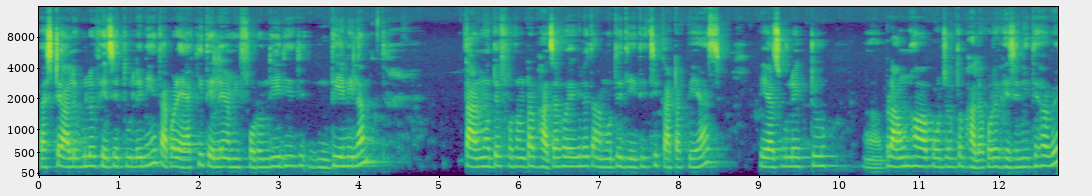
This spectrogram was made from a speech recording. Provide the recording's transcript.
ফার্স্টে আলুগুলো ভেজে তুলে নিয়ে তারপরে একই তেলে আমি ফোড়ন দিয়ে দিয়ে নিলাম। তার মধ্যে ফোড়নটা ভাজা হয়ে গেলে তার মধ্যে দিয়ে দিচ্ছি কাটা পেঁয়াজ। পেঁয়াজগুলো একটু ব্রাউন হওয়া পর্যন্ত ভালো করে ভেজে নিতে হবে।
